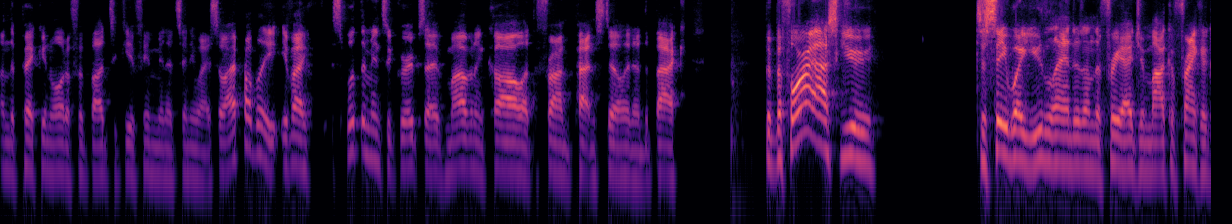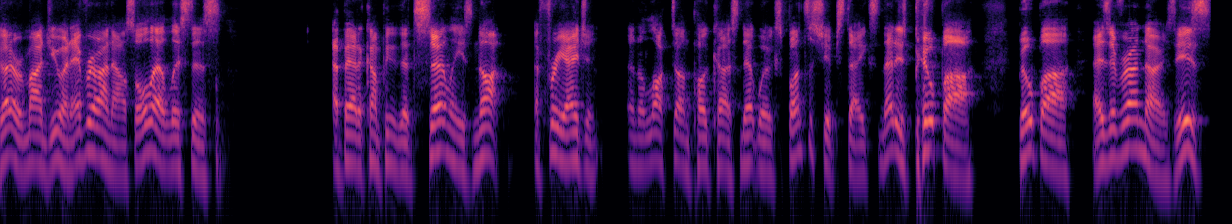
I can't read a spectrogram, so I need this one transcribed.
on the pecking order for Bud to give him minutes anyway. So I probably, if I split them into groups, I have Marvin and Kyle at the front, Pat and Sterling at the back. But before I ask you to see where you landed on the free agent market, Frank, I got to remind you and everyone else, all our listeners, about a company that certainly is not a free agent and a Locked On Podcast Network sponsorship stakes, and that is Built Bar. Built Bar, as everyone knows, is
